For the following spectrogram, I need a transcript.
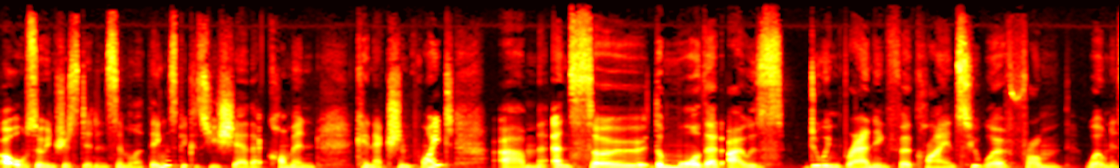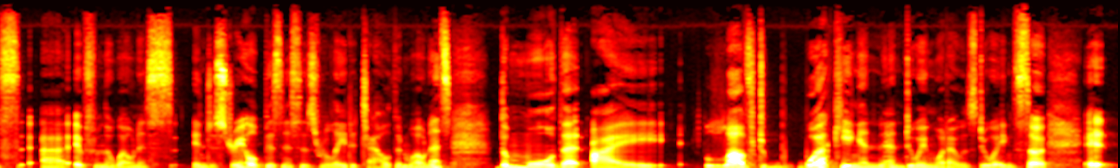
are also interested in similar things because you share that common connection point. Um, and so the more that I was doing branding for clients who were from wellness, uh, from the wellness industry or businesses related to health and wellness, the more that I loved working and, and doing what I was doing. So it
